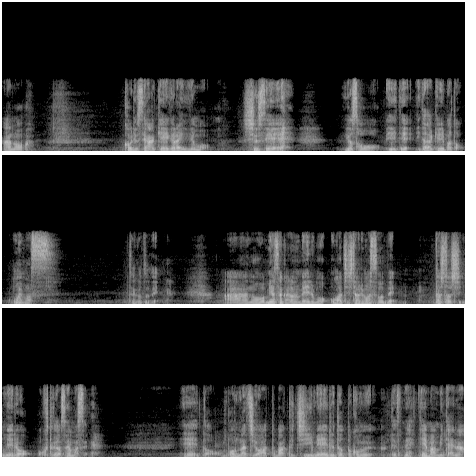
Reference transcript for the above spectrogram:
あの、交流戦明けぐらいにでも修正予想を入れていただければと思います。ということで、あの、皆さんからのメールもお待ちしておりますので、どしどしメールを送ってくださいませ。えっ、ー、と、ボンラジオアットマーク gmail.com ですね。テーマみたいな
